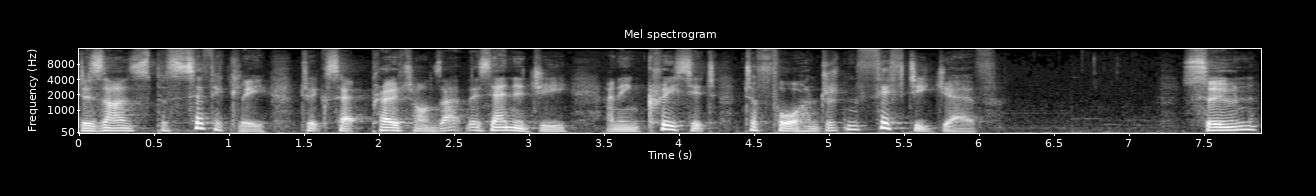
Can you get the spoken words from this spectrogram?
designed specifically to accept protons at this energy and increase it to 450 GeV. Soon,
